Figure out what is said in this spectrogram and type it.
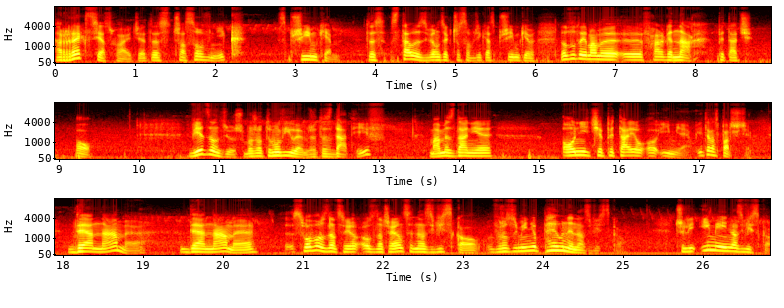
Rekcja, słuchajcie, to jest czasownik z przyimkiem. To jest stały związek czasownika z przyimkiem. No tutaj mamy y, frage nach, pytać o. Wiedząc już, już o tym mówiłem, że to jest datyw, mamy zdanie oni cię pytają o imię. I teraz patrzcie. Der Name, der Name, słowo oznaczają- oznaczające nazwisko w rozumieniu pełne nazwisko, czyli imię i nazwisko.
